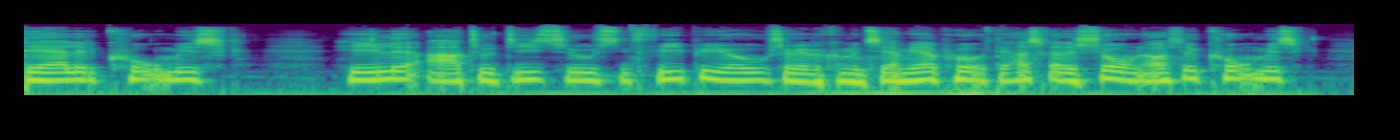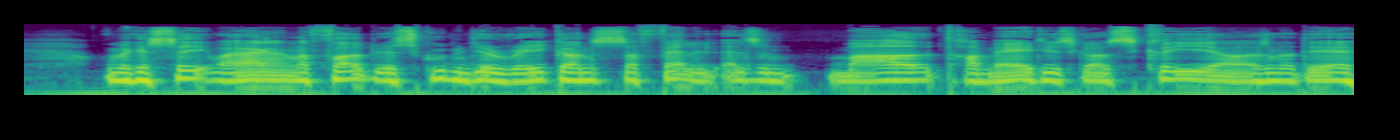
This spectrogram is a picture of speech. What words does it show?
Det er lidt komisk. Hele R2-D2, C-3PO, som jeg vil kommentere mere på, deres relation er også lidt komisk. Og man kan se, hver gang, når folk bliver skudt med de her rayguns, så falder det altså meget dramatisk og skriger og sådan noget. Det er,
